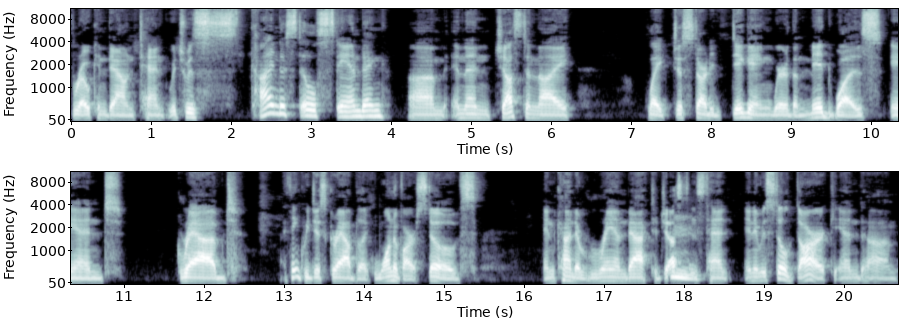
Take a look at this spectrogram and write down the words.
broken down tent, which was kind of still standing. Um, and then Justin and I like just started digging where the mid was and grabbed I think we just grabbed like one of our stoves and kind of ran back to Justin's mm. tent. And it was still dark and um,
